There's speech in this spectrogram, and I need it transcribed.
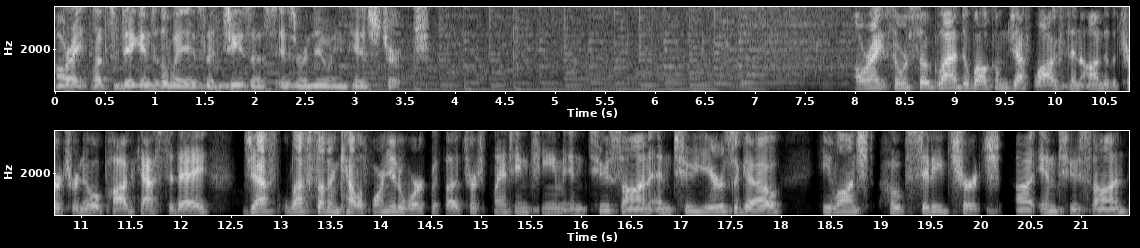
All right, let's dig into the ways that Jesus is renewing his church. Right, so we're so glad to welcome Jeff Logsdon onto the Church Renewal podcast today. Jeff left Southern California to work with a church planting team in Tucson, and two years ago, he launched Hope City Church uh, in Tucson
